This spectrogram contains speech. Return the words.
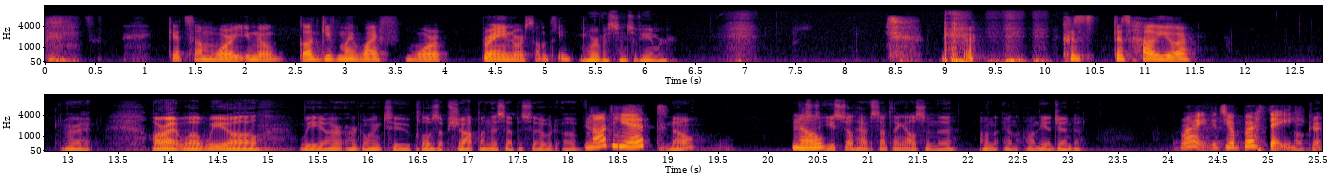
Get some more, you know, God give my wife more brain or something. More of a sense of humor. because that's how you are. All right, all right. Well, we all we are, are going to close up shop on this episode of. Not yet. No. No. You, st- you still have something else in the on the on the agenda. Right. It's your birthday. Okay.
